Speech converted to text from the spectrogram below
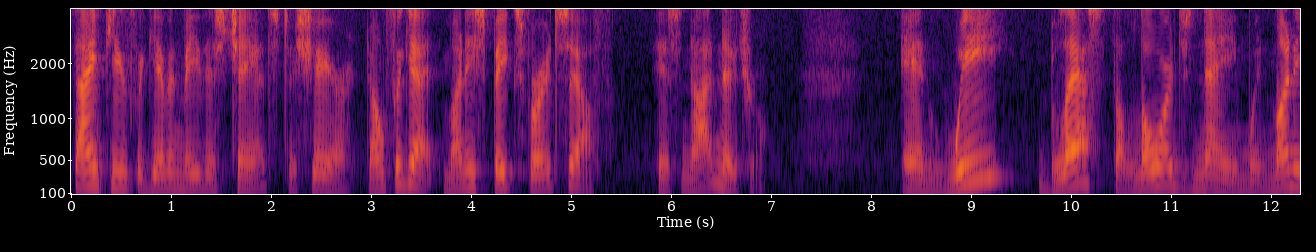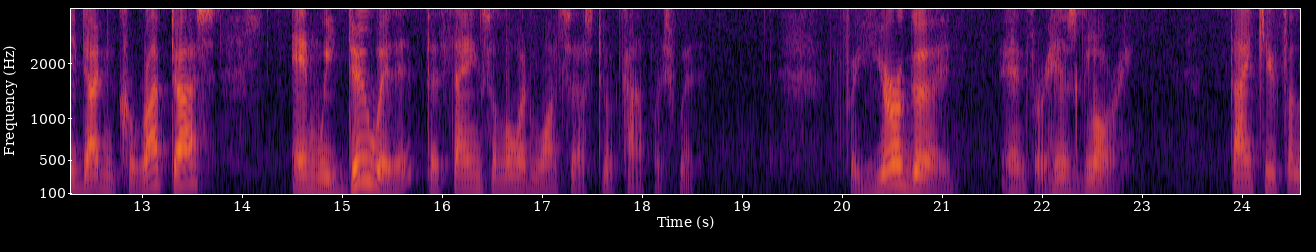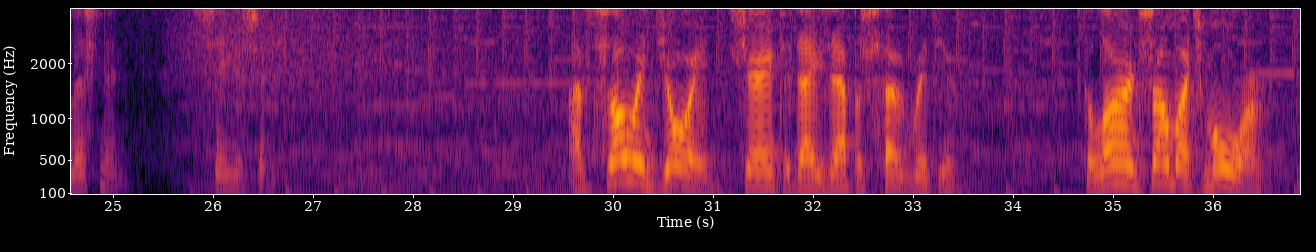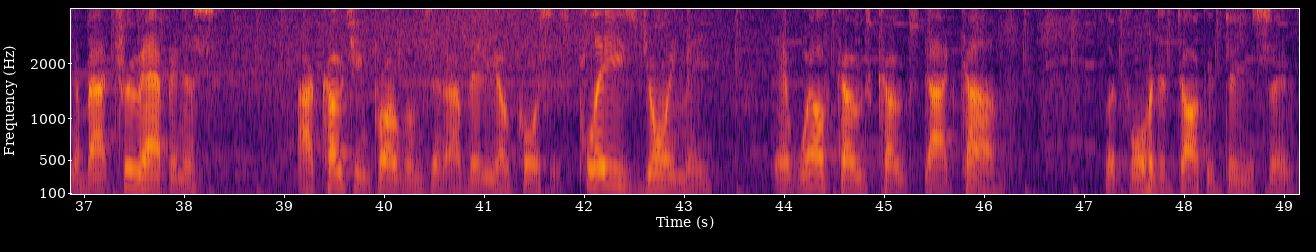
Thank you for giving me this chance to share. Don't forget, money speaks for itself, it's not neutral. And we bless the Lord's name when money doesn't corrupt us and we do with it the things the Lord wants us to accomplish with it for your good and for His glory. Thank you for listening. See you soon. I've so enjoyed sharing today's episode with you. To learn so much more about true happiness, our coaching programs, and our video courses, please join me at wealthcoachcoach.com. Look forward to talking to you soon.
